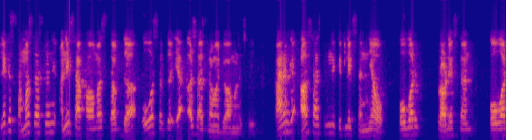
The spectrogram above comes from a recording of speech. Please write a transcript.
એટલે કે સમાજશાસ્ત્રની અનેક શાખાઓમાં શબ્દ ઓવર શબ્દ એ અર્થશાસ્ત્રમાં જોવા મળે છે. કારણ કે અર્થશાસ્ત્રની કેટલીક સંજ્ઞાઓ ઓવર પ્રોડક્શન, ઓવર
